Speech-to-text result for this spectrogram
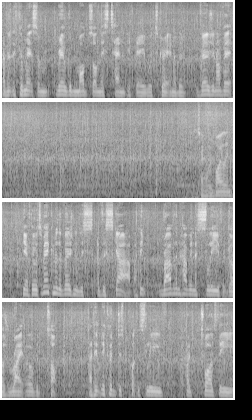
I think they could make some real good mods on this tent if they were to create another version of it. check out the boiling. Yeah, if they were to make another version of this of the scarp, I think rather than having a sleeve that goes right over the top, I think they could just put the sleeve towards the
